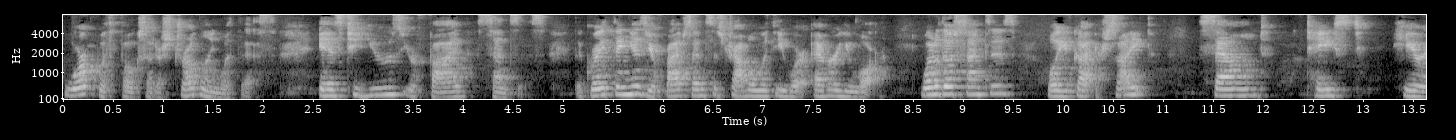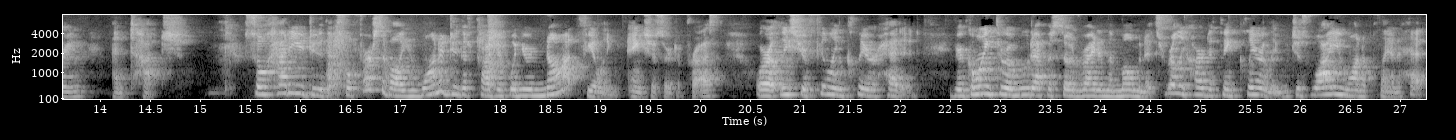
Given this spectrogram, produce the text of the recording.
work with folks that are struggling with this is to use your five senses. The great thing is, your five senses travel with you wherever you are. What are those senses? Well, you've got your sight, sound, taste, hearing, and touch. So, how do you do this? Well, first of all, you want to do this project when you're not feeling anxious or depressed, or at least you're feeling clear headed. If you're going through a mood episode right in the moment, it's really hard to think clearly, which is why you want to plan ahead.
